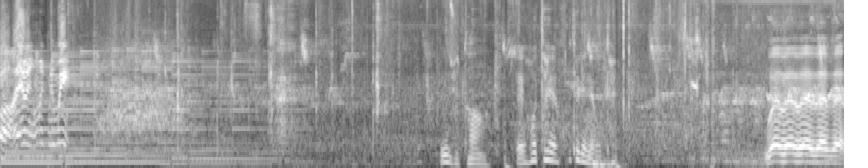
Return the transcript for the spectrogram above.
아파. 여기 좋다. 여기 호텔 호텔이네 호텔. 왜, 왜, 왜, 왜, 왜?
